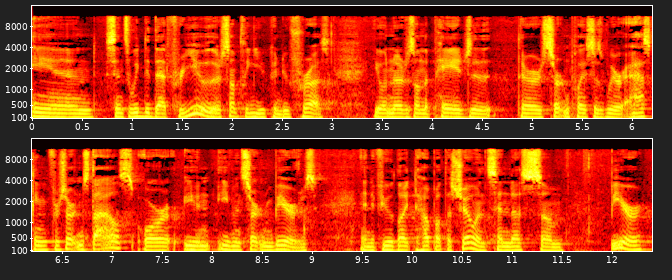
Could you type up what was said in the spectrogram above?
And since we did that for you, there's something you can do for us. You'll notice on the page that there are certain places we were asking for certain styles or even, even certain beers. And if you would like to help out the show and send us some beer,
